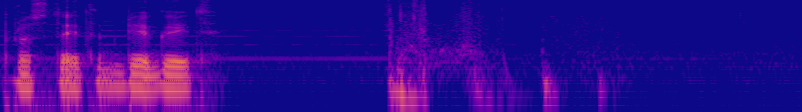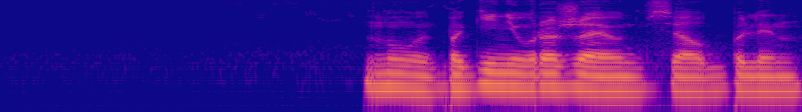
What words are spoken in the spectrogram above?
просто этот бегает. Ну, богини урожая он взял, блин.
